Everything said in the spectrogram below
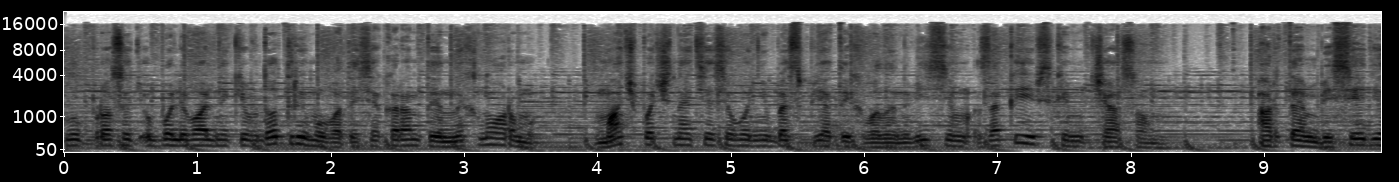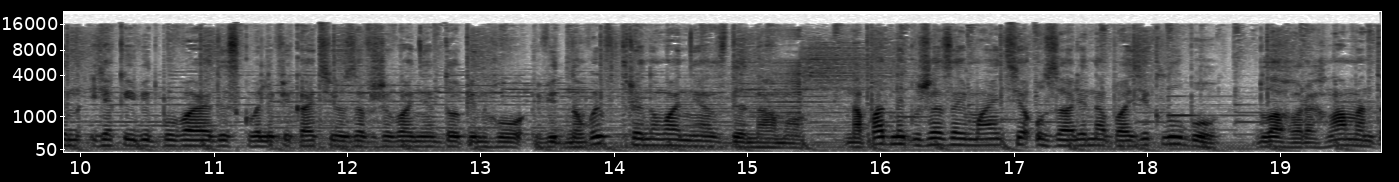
клуб просить уболівальників дотримуватися карантинних норм. Матч почнеться сьогодні без 5 хвилин 8 за київським часом. Артем Бісєдін, який відбуває дискваліфікацію за вживання допінгу, відновив тренування з Динамо. Нападник вже займається у залі на базі клубу. Благо регламент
